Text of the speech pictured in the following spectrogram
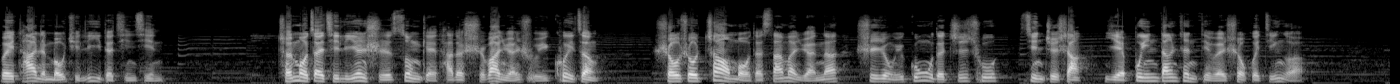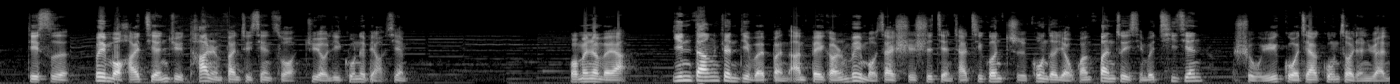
为他人谋取利益的情形。陈某在其离任时送给他的十万元属于馈赠，收受赵某的三万元呢，是用于公务的支出，性质上也不应当认定为受贿金额。第四，魏某还检举他人犯罪线索，具有立功的表现。我们认为啊，应当认定为本案被告人魏某在实施检察机关指控的有关犯罪行为期间，属于国家工作人员。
